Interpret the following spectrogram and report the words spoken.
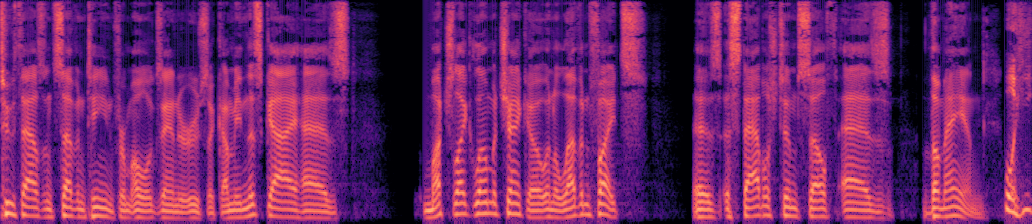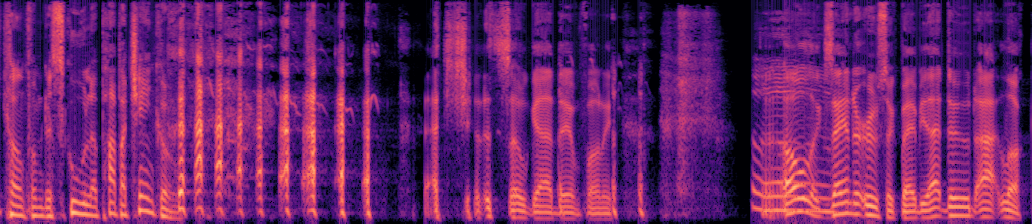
2017 from Alexander Usyk. I mean, this guy has much like Lomachenko in 11 fights has established himself as the man. Well, he come from the school of Papachenko. That shit is so goddamn funny. Uh, oh, Alexander Usyk, baby, that dude. I, look,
